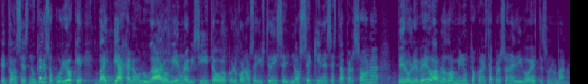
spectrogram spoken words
Entonces, ¿nunca les ocurrió que viajan a un lugar o vienen una visita o lo, conocen y usted dice, no sé quién es esta persona, pero le veo, hablo dos minutos con esta persona y digo, este es un hermano?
